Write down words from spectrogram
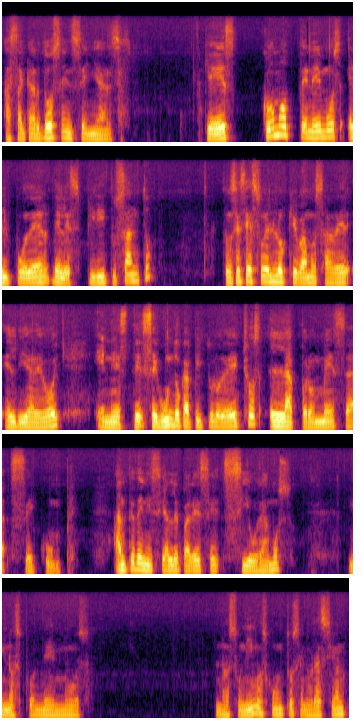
a sacar dos enseñanzas, que es cómo obtenemos el poder del Espíritu Santo. Entonces eso es lo que vamos a ver el día de hoy en este segundo capítulo de Hechos, la promesa se cumple. Antes de iniciar, ¿le parece si oramos y nos ponemos, nos unimos juntos en oración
